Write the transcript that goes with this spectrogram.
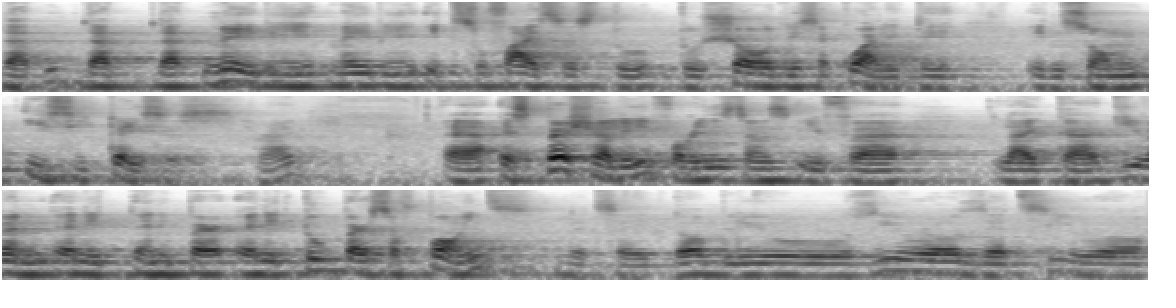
that that that maybe maybe it suffices to to show this equality in some easy cases, right? Uh, especially, for instance, if uh, like uh, given any any any two pairs of points, let's say w0 z0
